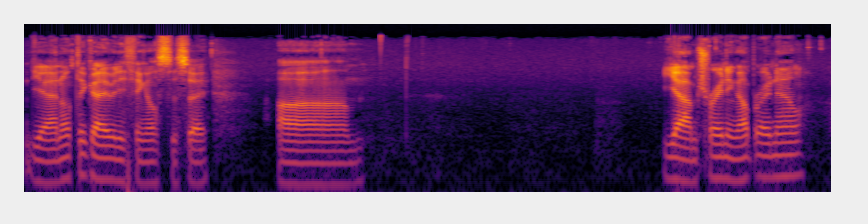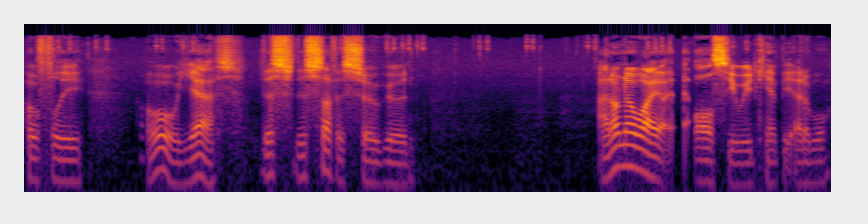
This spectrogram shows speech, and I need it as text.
yeah, I don't think I have anything else to say. Um, yeah, I'm training up right now. Hopefully, oh yes, this this stuff is so good. I don't know why all seaweed can't be edible.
